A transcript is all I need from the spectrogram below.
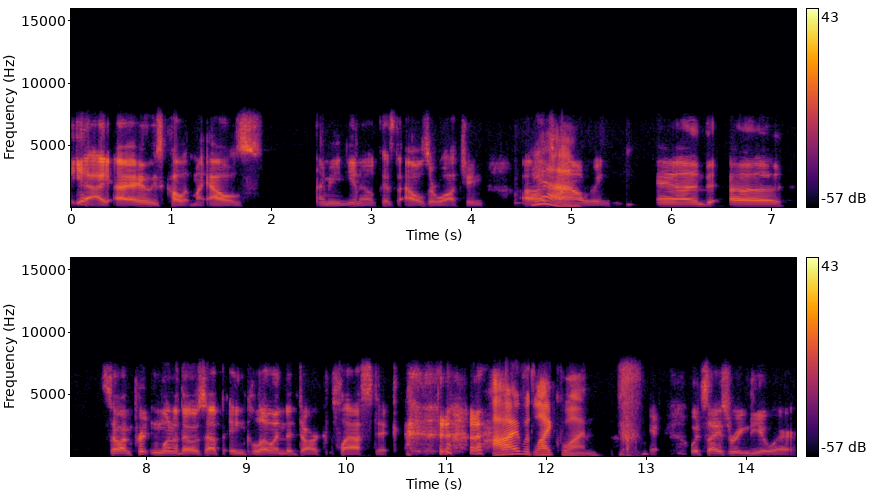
Yeah, I, I always call it my owls. I mean, you know, because the owls are watching. Uh, It's my owl ring. And uh, so I'm printing one of those up in glow in the dark plastic. I would like one. what size ring do you wear?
